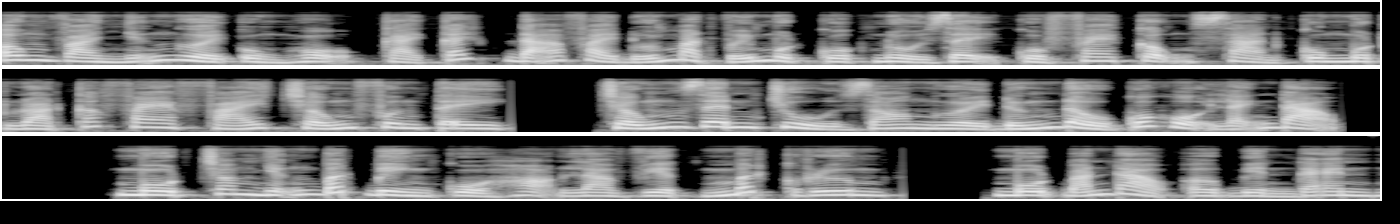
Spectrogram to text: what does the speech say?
ông và những người ủng hộ cải cách đã phải đối mặt với một cuộc nổi dậy của phe Cộng sản cùng một loạt các phe phái chống phương Tây, chống dân chủ do người đứng đầu quốc hội lãnh đạo. Một trong những bất bình của họ là việc mất Crimea, một bán đảo ở Biển Đen,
